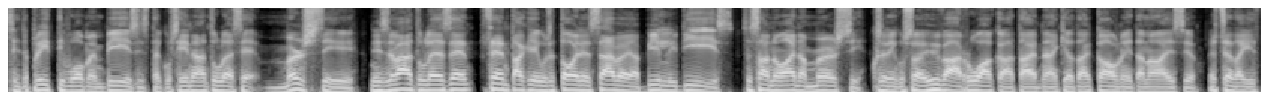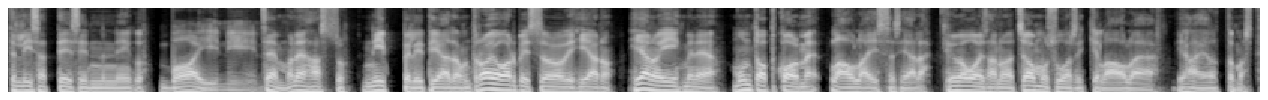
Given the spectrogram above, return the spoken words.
siitä brittivuomen biisistä, kun siinähän tulee se Mercy, niin se vähän tulee sen, sen takia, kun se toinen sävö ja Billy Dees, se sanoo aina Mercy, kun se niinku soi hyvää ruokaa tai näinkin jotain kauniita naisia. Että sen takia sitten lisättiin sinne niinku Vai niin? semmoinen hassu nippelitieto. Mutta Roy Orbison oli hieno, hieno ihminen ja mun top kolme laulajissa siellä. Kyllä mä voin sanoa, että se on mun suosikkilauleja ihan ehdottomasti.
